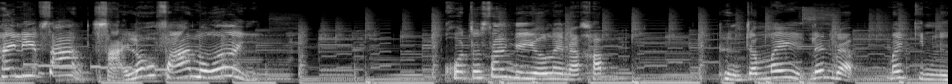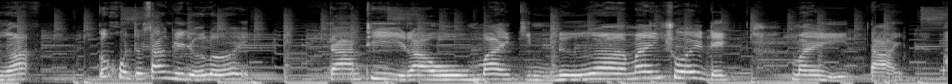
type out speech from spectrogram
ให้รีบสร้างสายล่อฟ้าเลย ควรจะสร้างเยอะๆเลยนะครับ ถึงจะไม่เล่นแบบไม่กินเนื้อ ก็ควรจะสร้างเยอะๆเลย การที่เราไม่กินเนื้อไม่ช่วยเด็กไม่ตาย ภ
